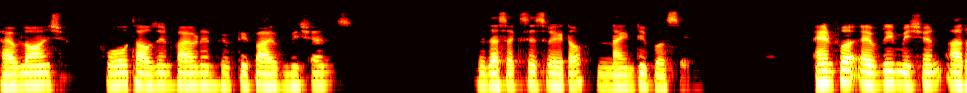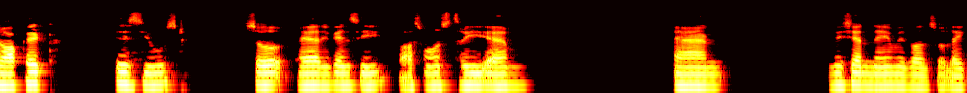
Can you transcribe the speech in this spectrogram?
have launched 4555 missions with a success rate of 90% and for every mission a rocket is used so here you can see Cosmos 3M and mission name is also like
